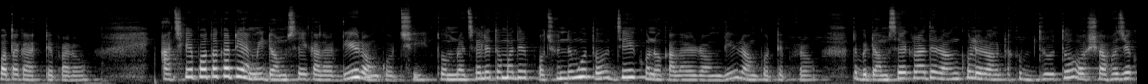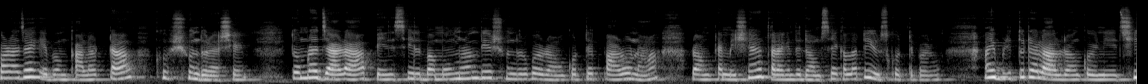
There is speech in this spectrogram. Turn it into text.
পতাকা আঁকতে পারো। আজকের পতাকাটি আমি ডমসের কালার দিয়ে রং করছি। তোমরা চাইলে তোমাদের পছন্দ মতো যে কোনো কালারের রং দিয়ে রং করতে পারো। তবে ডমসের কালার দিয়ে রং করলে রংটা খুব দ্রুত ও সহজে করা যায় এবং কালারটা খুব সুন্দর আসে। তোমরা যারা পেন্সিল বা মোম রং দিয়ে সুন্দর করে রং করতে পারো না, রংটা মেশে না তারা কিন্তু ডমসের কালারটা ইউজ করতে পারো। আমি বৃত্তটা লাল রং করে নিয়েছি,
